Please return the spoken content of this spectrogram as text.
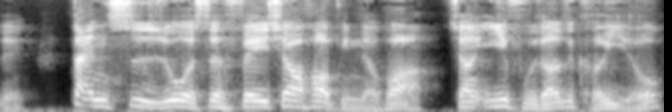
对，但是如果是非消耗品的话，像衣服倒是可以哦。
